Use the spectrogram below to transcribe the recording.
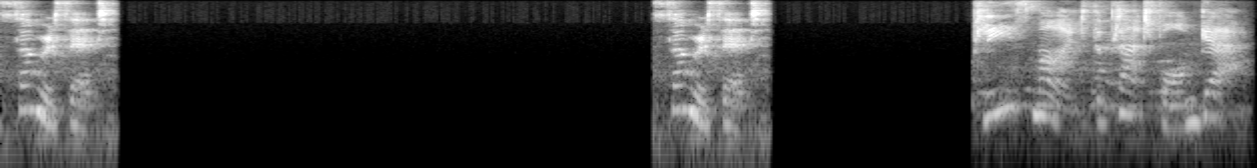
Somerset. Somerset. Please mind the platform gap.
